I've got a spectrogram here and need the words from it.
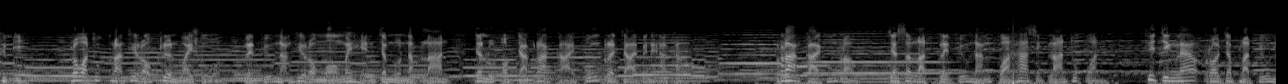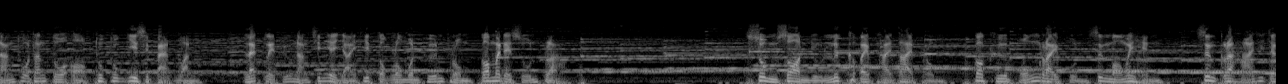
ขึ้นอีก เพราะว่าทุกครั้งที่เราเคลื่อนไหวตัว เกล็ดผิวหนังที่เรามองไม่เห็นจำนวนนับล้าน จะหลุดออกจากร่างกายฟุ้งกระจายไปในอากาศ ร่างกายของเราจะสลัดเกล็ดผิวหนังกว่า 50 ล้านทุกวัน ที่จริงแล้วเราจะผลัดผิวหนังทั่วทั้งตัวออกทุก ๆ 28 วัน และเกล็ดผิวหนังชิ้นใหญ่ ๆ ที่ตกลงบนพื้นพรมก็ไม่ได้สูญเปล่า ซุ่มซ่อนอยู่ลึกเข้าไปภายใต้พรม ก็คือผงไรฝุ่นซึ่งมองไม่เห็น ซึ่งกระหายที่จะ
